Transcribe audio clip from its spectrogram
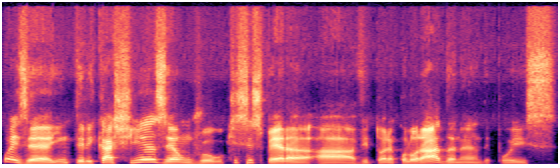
Pois é, Inter e Caxias é um jogo que se espera a vitória colorada, né? Depois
